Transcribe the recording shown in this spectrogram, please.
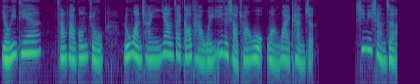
有一天，长发公主如往常一样，在高塔唯一的小窗户往外看着，心里想着：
